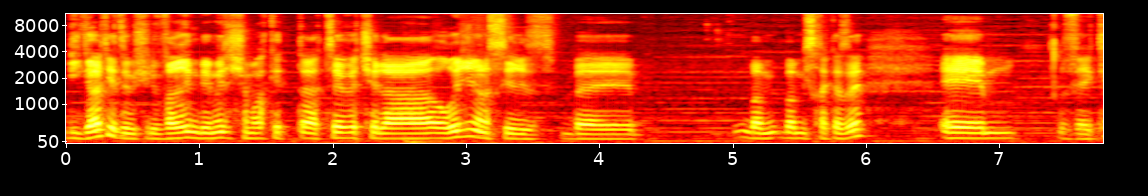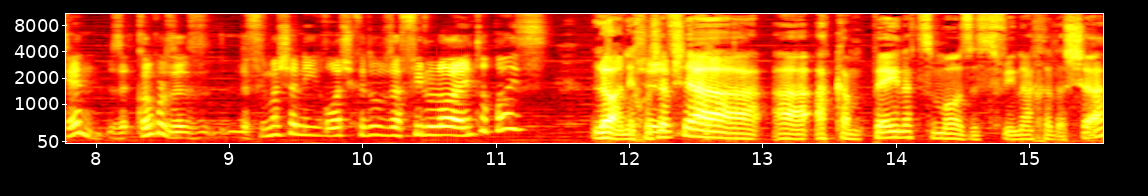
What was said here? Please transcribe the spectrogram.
גיגלתי את זה בשביל דברים באמת יש שם רק את הצוות של האוריג'ינל סיריז ב- ב- במשחק הזה. וכן, זה, קודם כל זה, לפי מה שאני רואה שכתוב זה אפילו לא ה Enterprise. לא, אני ש- חושב שהקמפיין עצמו זה ספינה חדשה,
